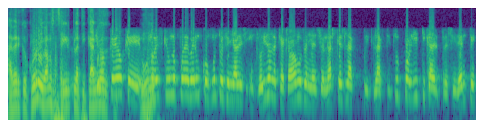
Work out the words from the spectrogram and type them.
a ver qué ocurre y vamos a seguir platicando. Yo creo que uno es que uno puede ver un conjunto de señales, incluida la que acabamos de mencionar, que es la, actitud política del presidente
